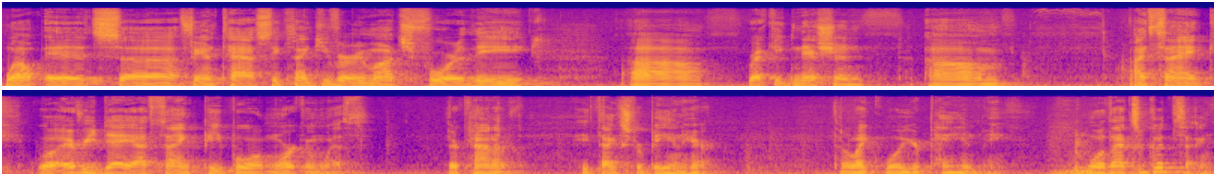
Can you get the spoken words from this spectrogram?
well, it's uh, fantastic. Thank you very much for the uh, recognition. Um, I thank, well, every day I thank people I'm working with. They're kind of, hey, thanks for being here. They're like, well, you're paying me. Well, that's a good thing.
